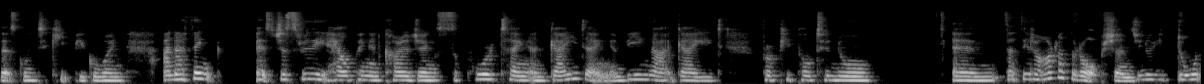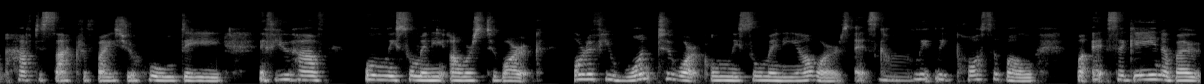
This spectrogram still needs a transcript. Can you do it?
that's going to keep you going. And I think it's just really helping, encouraging, supporting, and guiding, and being that guide for people to know um, that there are other options. You know, you don't have to sacrifice your whole day if you have only so many hours to work, or if you want to work only so many hours. It's mm. completely possible, but it's again about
